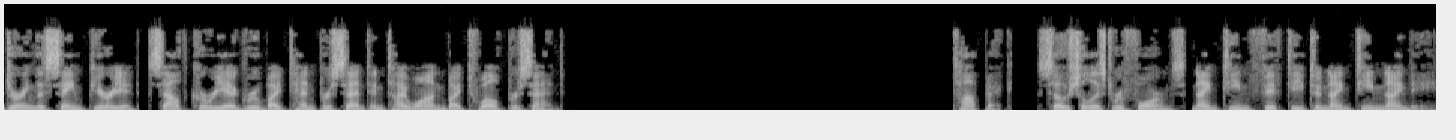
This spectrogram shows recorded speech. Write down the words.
During the same period, South Korea grew by 10% and Taiwan by 12%. Topic: Socialist reforms 1950 to 1990.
